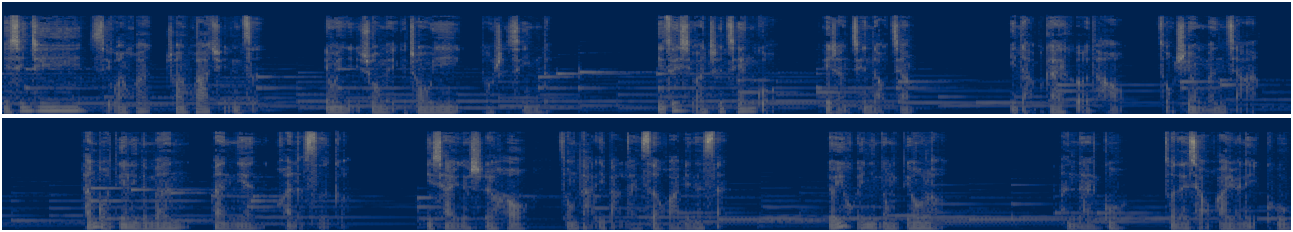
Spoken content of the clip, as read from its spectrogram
你星期一喜欢花穿花裙子，因为你说每个周一都是新的。你最喜欢吃坚果，配上千岛酱。你打不开核桃，总是用门夹。糖果店里的门半年换了四个。你下雨的时候总打一把蓝色花边的伞。有一回你弄丢了，很难过，坐在小花园里哭。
